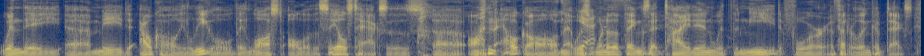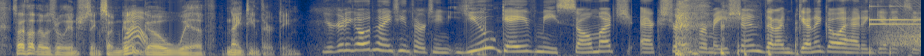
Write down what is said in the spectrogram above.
when they uh, made alcohol illegal, they lost all of the sales taxes uh, on alcohol. And that was one of the things that tied in with the need for a federal income tax. So I thought that was really interesting. So I'm going to Wow. go with 1913. You're going to go with 1913. You gave me so much extra information that I'm going to go ahead and give it to you.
